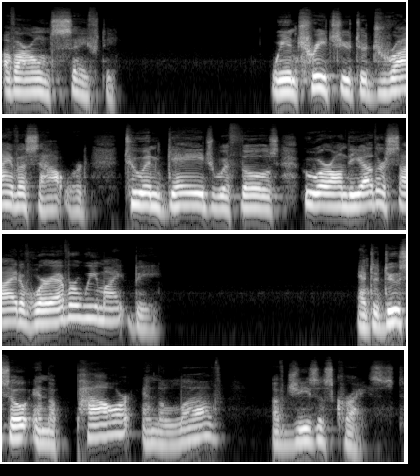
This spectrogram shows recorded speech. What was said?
of our own safety. We entreat you to drive us outward to engage with those who are on the other side of wherever we might be, and to do so in the power and the love of Jesus Christ.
